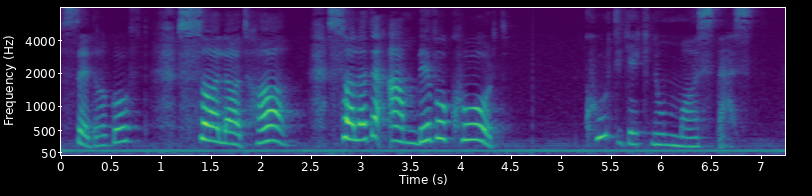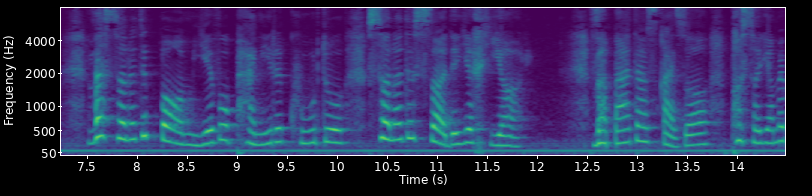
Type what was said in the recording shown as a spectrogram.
صدا گفت. سالادها سالاد انبه و کرد. کرد یک نوع ماست است و سالاد بامیه و پنیر کورد و سالاد ساده خیار و بعد از غذا پاسایام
